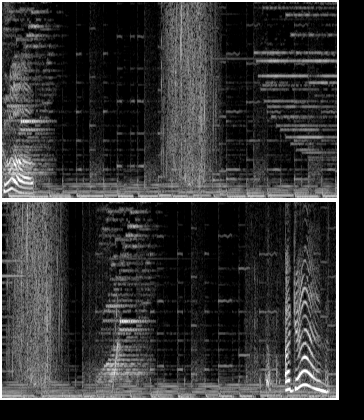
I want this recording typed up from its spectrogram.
Cool! Again!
